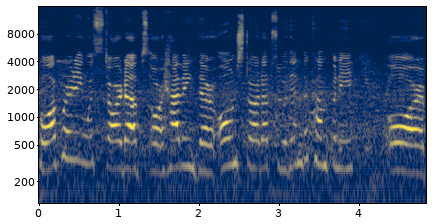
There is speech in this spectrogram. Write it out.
cooperating with startups or having their own startups within the company or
